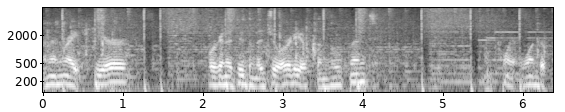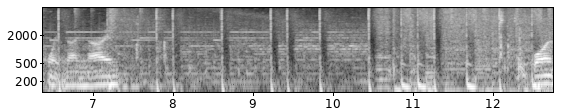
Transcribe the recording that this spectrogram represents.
And then right here, we're going to do the majority of the movement 0.1 to 0.99. So one.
